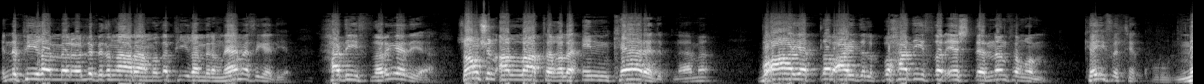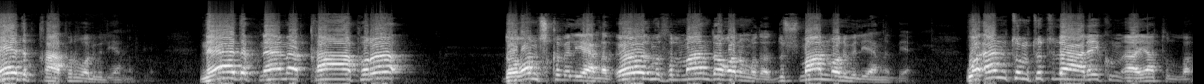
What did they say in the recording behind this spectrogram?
Indi pygamber öldi biziň aramyzda pygamberiň nämesi gezýär? Hadyslary gezýär. Şonuň üçin Allatagala inkär edip näme? Bu aýatlar aýdylyp, bu hadyslar eşidenden soňam Keýfe tekfurun? Nädip kapyr bolubilýäňiz? Nädip, nämä kapyra dogan çykybilýäňiz? Öz musulman doganyňyza duşman bolubilýäňiz diýýär. Wa entum tutla aleýkum ayatullah.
